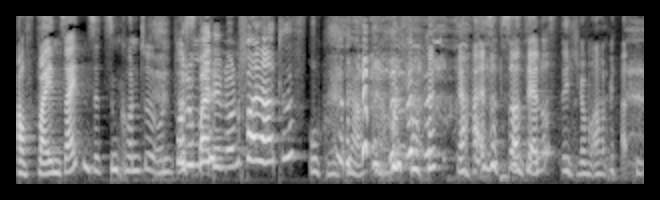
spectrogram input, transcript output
auf beiden Seiten sitzen konnte. Und Wo du mal den Unfall hattest? Oh Gott, ja. ja, also es war sehr lustig immer. Wir hatten.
